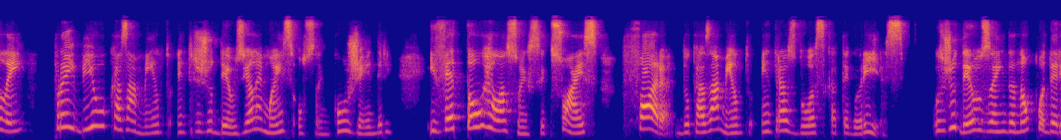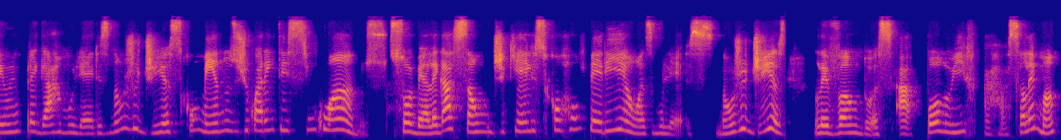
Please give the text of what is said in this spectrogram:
lei proibiu o casamento entre judeus e alemães, ou sangue congênere, e vetou relações sexuais fora do casamento entre as duas categorias. Os judeus ainda não poderiam empregar mulheres não judias com menos de 45 anos, sob a alegação de que eles corromperiam as mulheres não judias, levando-as a poluir a raça alemã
